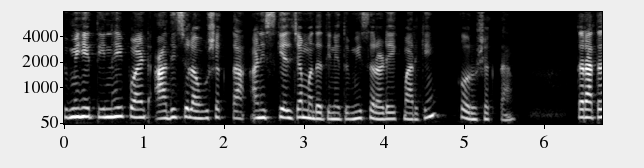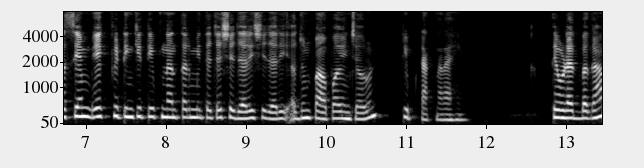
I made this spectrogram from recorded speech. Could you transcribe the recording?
तुम्ही हे तीनही पॉईंट आधीच लावू शकता आणि स्केलच्या मदतीने तुम्ही सरळ एक मार्किंग करू शकता. तर आता सेम एक फिटिंगची टीप नंतर मी त्याच्या शेजारी शेजारी अजून पाव पाव यांच्यावरून टीप टाकणार आहे. तेवढ्यात बघा.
